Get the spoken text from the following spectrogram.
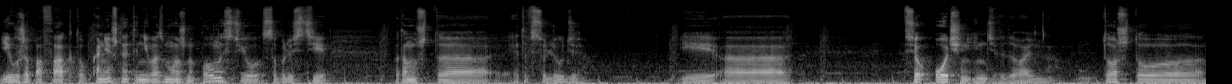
и уже по факту, конечно, это невозможно полностью соблюсти, потому что это все люди. И а, все очень индивидуально. То, что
